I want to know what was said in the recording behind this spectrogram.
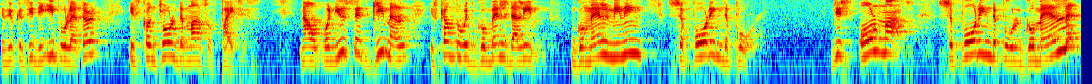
as you can see, the Hebrew letter, is controlled the month of Pisces. Now, when you said Gimel, it's comes with Gomel Dalim. Gomel meaning supporting the poor. This all months supporting the poor. Gomel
